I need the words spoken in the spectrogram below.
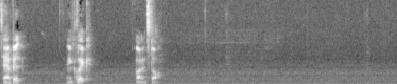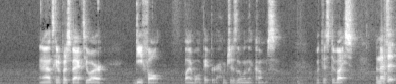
Tap it and click uninstall. And now it's going to put us back to our default live wallpaper, which is the one that comes with this device. And that's it.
